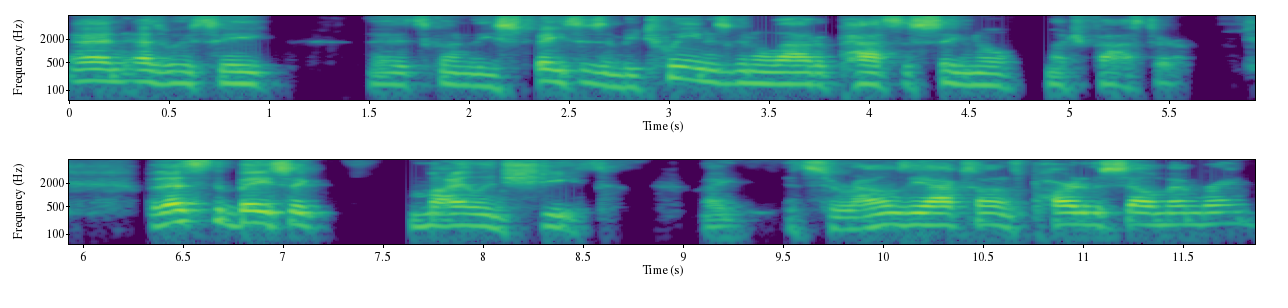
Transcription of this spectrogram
And as we see, it's going to these spaces in between is going to allow to pass the signal much faster. But that's the basic myelin sheath, right? It surrounds the axon, it's part of the cell membrane.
